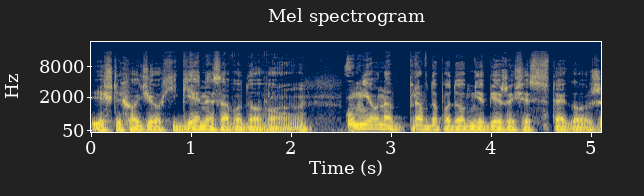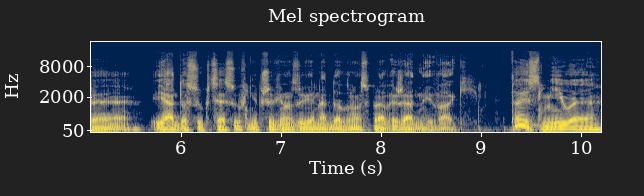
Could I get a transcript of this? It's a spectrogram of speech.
jeśli chodzi o higienę zawodową, u mnie ona prawdopodobnie bierze się z tego, że ja do sukcesów nie przywiązuję na dobrą sprawę żadnej wagi. To jest miłe,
